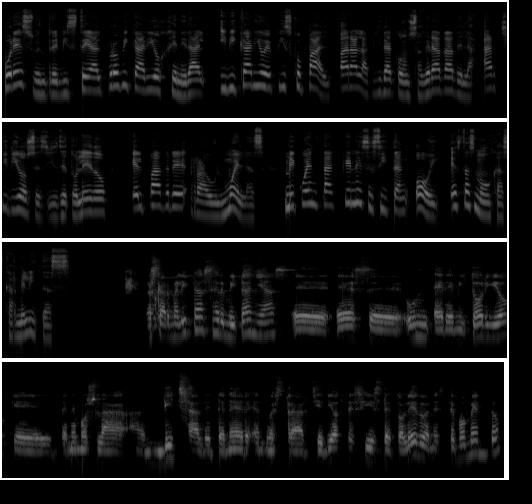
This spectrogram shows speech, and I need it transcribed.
por eso entrevisté al provicario general y vicario episcopal para la vida consagrada de la Archidiócesis de Toledo, el padre Raúl Muelas. Me cuenta qué necesitan hoy estas monjas carmelitas. Las carmelitas ermitañas eh, es eh, un eremitorio que tenemos la dicha de tener en nuestra archidiócesis de Toledo en este momento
